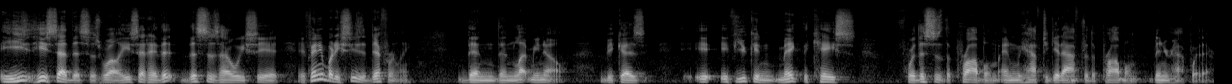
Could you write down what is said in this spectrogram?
he, he said this as well. He said, hey, th this is how we see it. If anybody sees it differently, then, then let me know. Because if you can make the case for this is the problem and we have to get after the problem, then you're halfway there.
